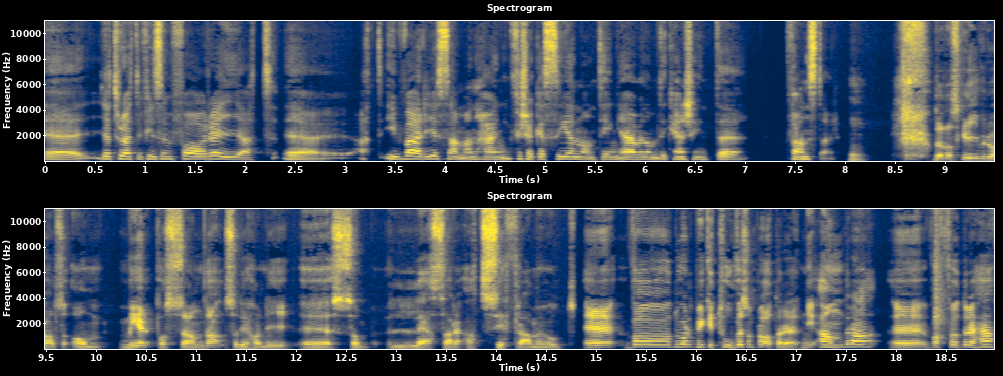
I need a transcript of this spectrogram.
eh, jag tror att det finns en fara i att, eh, att i varje sammanhang försöka se någonting, även om det kanske inte fanns där. Mm. Detta skriver du alltså om mer på söndag, så det har ni eh, som läsare att se fram emot. Eh, vad, det var mycket Tove som pratade. Ni andra, eh, vad födde det här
